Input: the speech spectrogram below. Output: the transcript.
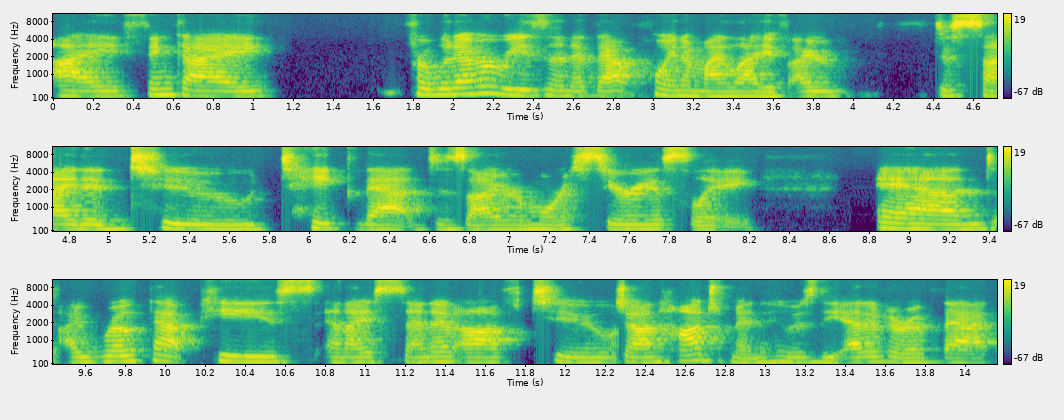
i think i for whatever reason at that point in my life i decided to take that desire more seriously and I wrote that piece and I sent it off to John Hodgman, who is the editor of that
